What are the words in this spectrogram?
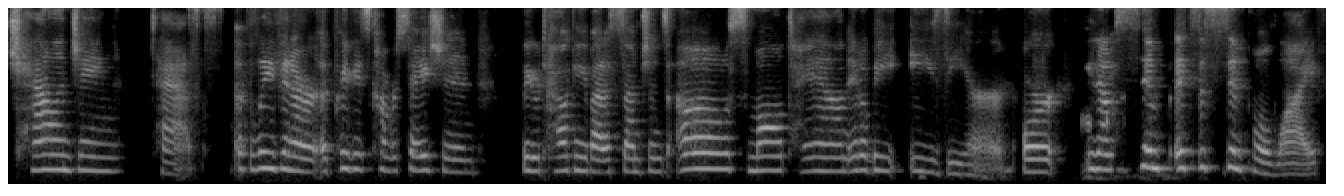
challenging tasks. I believe in our previous conversation, we were talking about assumptions. Oh, small town, it'll be easier. Or, you know, mm-hmm. sim- it's a simple life.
